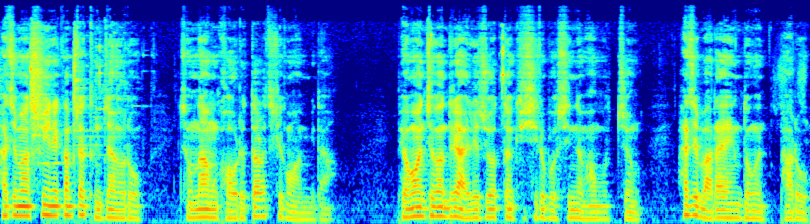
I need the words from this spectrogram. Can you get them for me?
하지만 수인의 깜짝 등장으로 정남은 거울을 떨어뜨리고 맙니다. 병원 직원들이 알려주었던 귀신을 볼 수 있는 방법 중 하지 말아야 할 행동은 바로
